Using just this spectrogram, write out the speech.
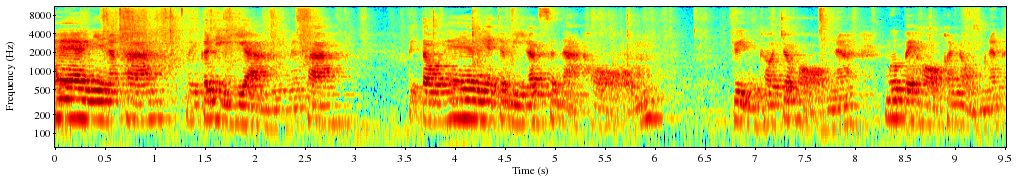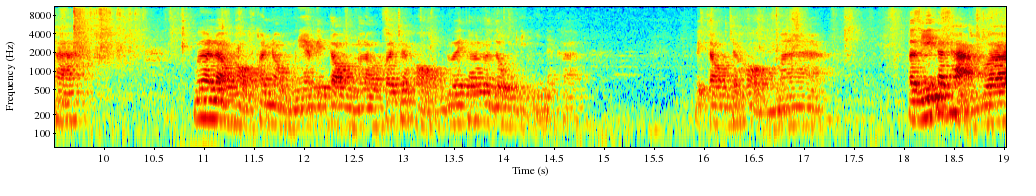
แห้งนี่นะคะ มันก็ดีอย่างนึงนะคะใบตองแห้งเนี่ยจะมีลักษณะหอม กลิ่นเขาจะหอมนะ เมื่อไปห่อขนมนะคะ เมื่อเราห่อขนมเนี่ยใบตองเราก็จะหอมด้วยถ้าเราดมอย่างนี้นะคะใบตองจะหอมมาก ตอนนี้ถ้าถามว่า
